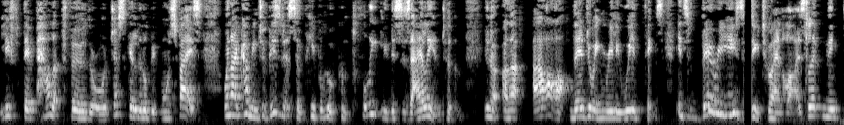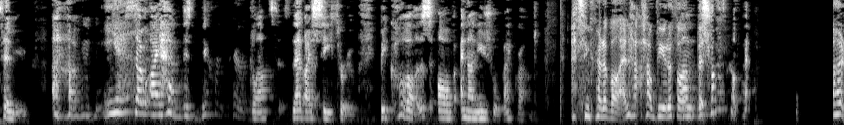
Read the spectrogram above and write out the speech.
lift their palate further or just get a little bit more space. When I come into business and people who are completely, this is alien to them, you know, and ah, they're doing really weird things. It's very easy to analyze. Let me tell you. Um, yeah. So I have this different pair of glasses that I see through because of an unusual background. That's incredible. And how, how beautiful. Um, Oh,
